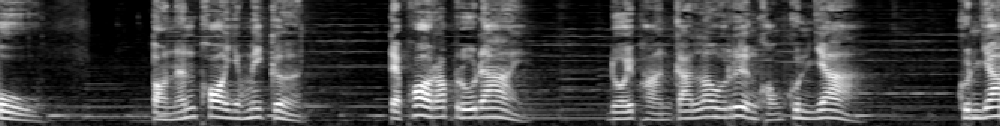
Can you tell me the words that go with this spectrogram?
ปู่ ตอนนั้นพ่อยังไม่เกิด แต่พ่อรับรู้ได้ โดยผ่านการเล่าเรื่องของคุณย่า คุณย่า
